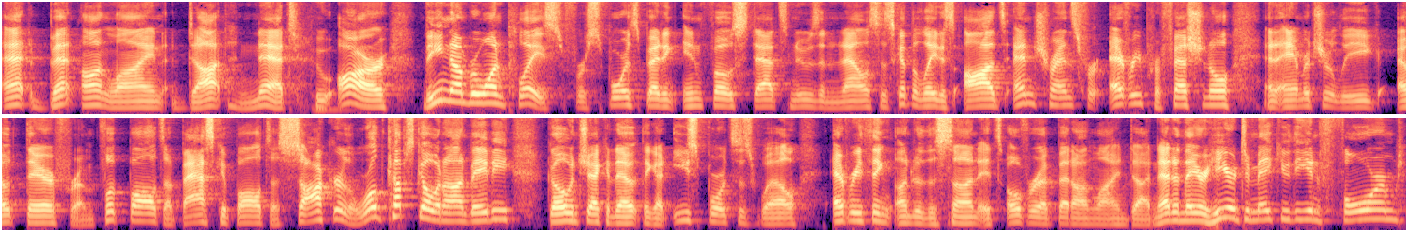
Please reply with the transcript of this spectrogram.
at betonline.net, who are the number one place for sports betting info, stats, news, and analysis. Get the latest odds and trends for every professional and amateur league out there from football to basketball to soccer. The World Cup's going on, baby. Go and check it out. They got esports as well. Everything under the sun. It's over at betonline.net, and they are here to make you the informed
